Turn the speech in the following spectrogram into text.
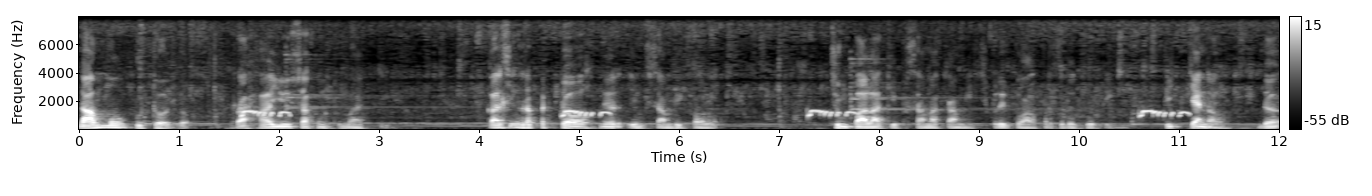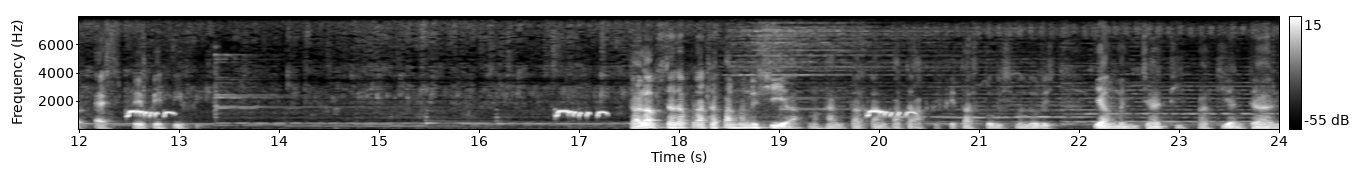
Namo Buddhaya Rahayu Sagung Dumadi. Kali sing repedo nir ing sambikolo Jumpa lagi bersama kami Spiritual Perkutut Putih Di channel The SPP TV Dalam sejarah peradaban manusia menghantarkan pada aktivitas tulis-menulis yang menjadi bagian dari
